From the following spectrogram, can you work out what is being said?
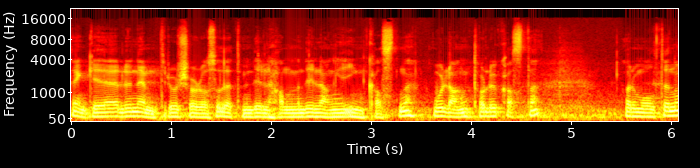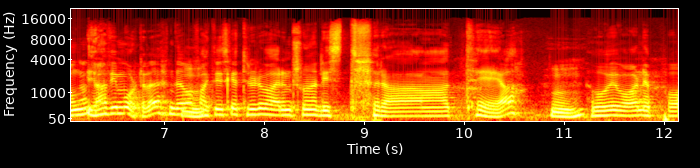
tenker, Du nevnte jo sjøl også dette med de, han med de lange innkastene. Hvor langt har du kasta? Har du målt det noen gang? Ja, vi målte det. Det var faktisk, Jeg tror det var en journalist fra Thea. Mm. Hvor vi var nede på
